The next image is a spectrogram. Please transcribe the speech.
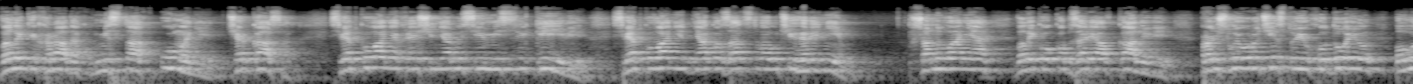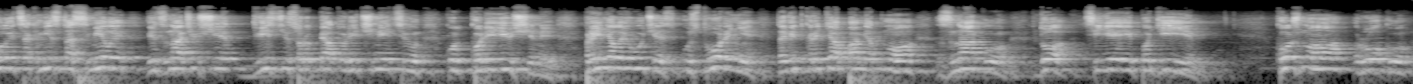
великих радах в містах Умані, Черкасах, святкування хрещення Русі в місті Києві, святкування Дня козацтва у Чигирині, вшанування Великого Кобзаря в Каневі. Пройшли урочистою ходою по вулицях міста Сміли, відзначивши 245-ту річницю Коліївщини. Прийняли участь у створенні та відкриття пам'ятного знаку до цієї події. Кожного року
